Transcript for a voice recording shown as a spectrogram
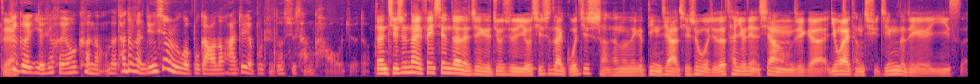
对啊这个也是很有可能的。它的稳定性如果不高的话，这也不值得去参考，我觉得。但其实奈飞现在的这个，就是尤其是在国际市场上的那个定价，其实我觉得它有点像这个优爱腾取经的这个意思，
